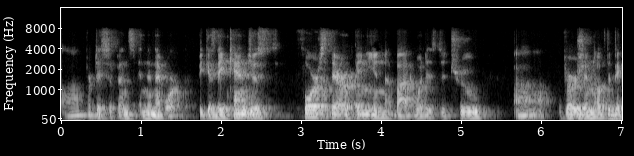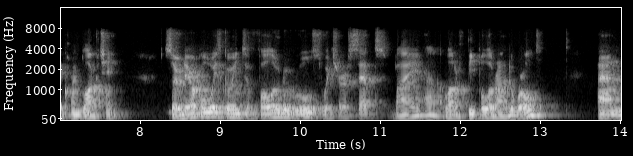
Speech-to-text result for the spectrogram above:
uh, participants in the network because they can't just force their opinion about what is the true uh, version of the Bitcoin blockchain. So they're always going to follow the rules which are set by uh, a lot of people around the world. And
